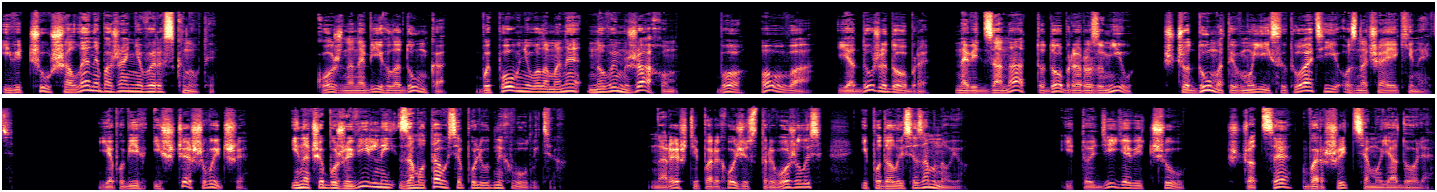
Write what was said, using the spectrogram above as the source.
і відчув шалене бажання вирискнути. Кожна набігла думка виповнювала мене новим жахом, бо, ова, я дуже добре, навіть занадто добре розумів, що думати в моїй ситуації означає кінець. Я побіг іще швидше, іначе божевільний замотався по людних вулицях. Нарешті перехожі стривожились і подалися за мною. І тоді я відчув, що це вершиться моя доля.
